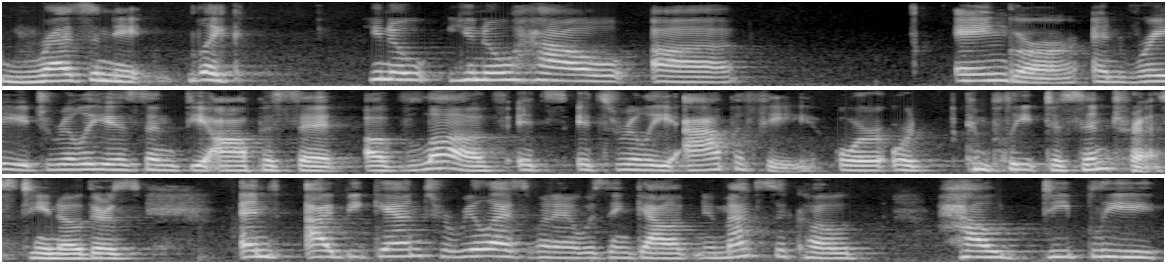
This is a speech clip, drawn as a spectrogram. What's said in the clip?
resonate like you know you know how uh, anger and rage really isn't the opposite of love it's it's really apathy or or complete disinterest you know there's and i began to realize when i was in gallup new mexico how deeply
